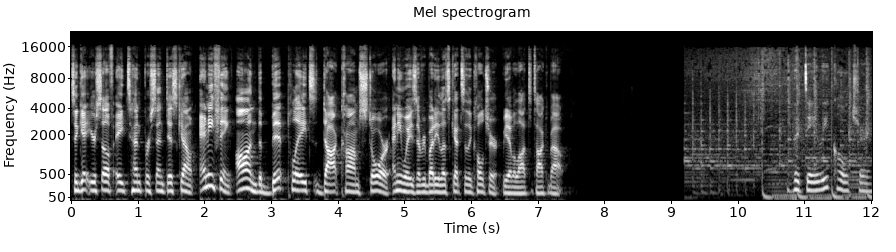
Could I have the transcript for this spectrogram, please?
to get yourself a 10% discount. Anything on the bitplates.com store. Anyways, everybody, let's get to the culture. We have a lot to talk about. The Daily Culture.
